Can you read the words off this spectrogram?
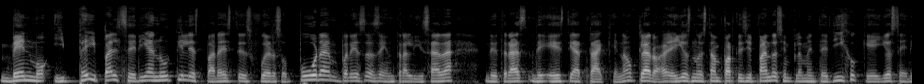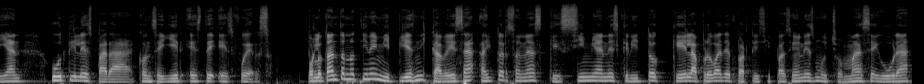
Venmo y PayPal serían útiles para este esfuerzo. Pura empresa centralizada detrás de este ataque, ¿no? Claro, ellos no están participando, simplemente dijo que ellos serían útiles para conseguir este esfuerzo. Por lo tanto, no tiene ni pies ni cabeza. Hay personas que sí me han escrito que la prueba de participación es mucho más segura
